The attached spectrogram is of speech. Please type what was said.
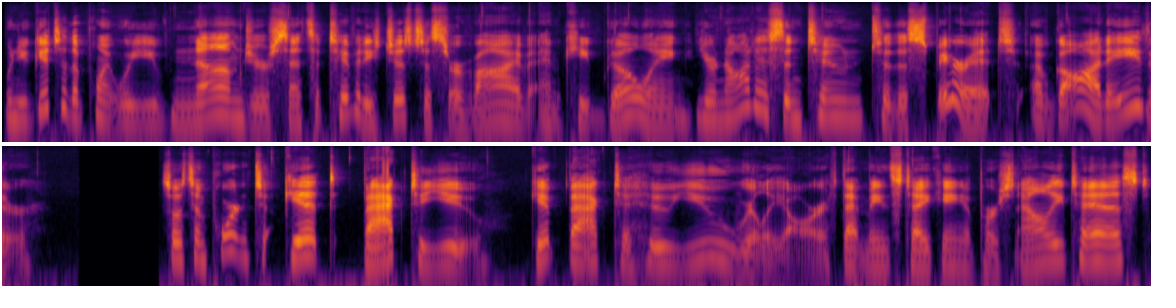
when you get to the point where you've numbed your sensitivities just to survive and keep going, you're not as in tune to the Spirit of God either. So it's important to get back to you. Get back to who you really are. If that means taking a personality test,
